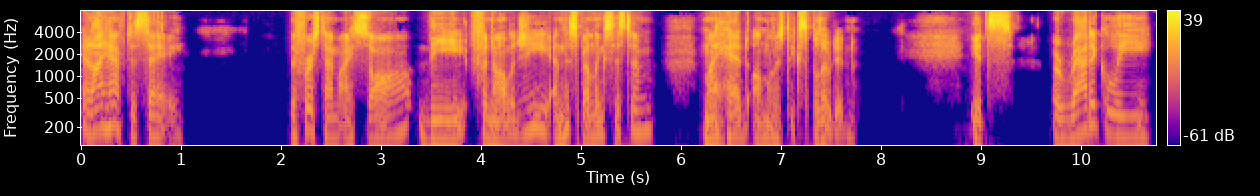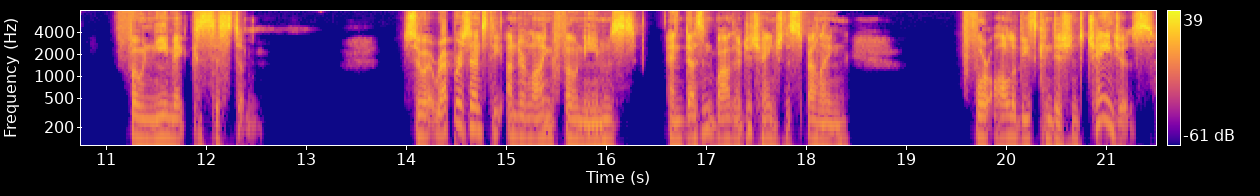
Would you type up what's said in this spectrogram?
And I have to say, the first time I saw the phonology and the spelling system, my head almost exploded. It's a radically phonemic system. So it represents the underlying phonemes and doesn't bother to change the spelling for all of these conditioned changes.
